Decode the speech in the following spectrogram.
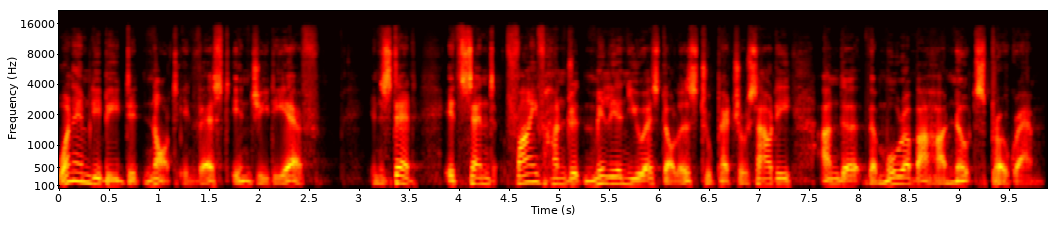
1MDB did not invest in GDF. Instead, it sent 500 million US dollars to Petro Saudi under the Murabaha Notes program.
